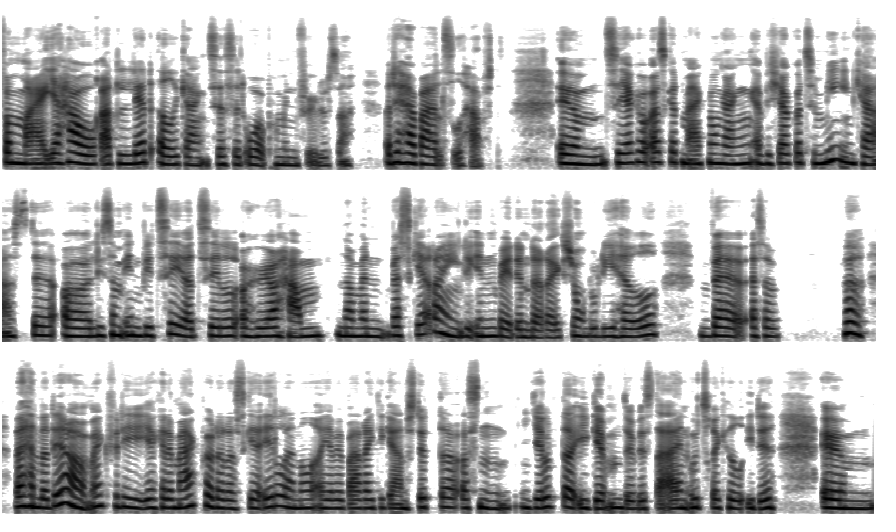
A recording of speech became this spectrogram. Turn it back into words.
for mig, jeg har jo ret let adgang til at sætte ord på mine følelser. Og det har jeg bare altid haft. Øhm, så jeg kan jo også godt mærke nogle gange, at hvis jeg går til min kæreste og ligesom inviterer til at høre ham, når man, hvad sker der egentlig inde bag den der reaktion, du lige havde? Hvad, altså, hvad handler det om? Ikke? Fordi jeg kan da mærke på dig, der sker et eller andet, og jeg vil bare rigtig gerne støtte dig og sådan hjælpe dig igennem det, hvis der er en utryghed i det. Øhm,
